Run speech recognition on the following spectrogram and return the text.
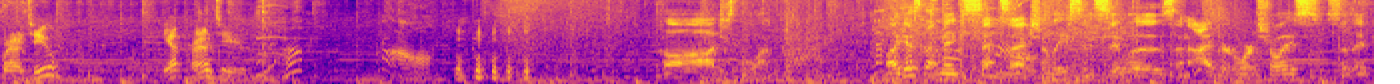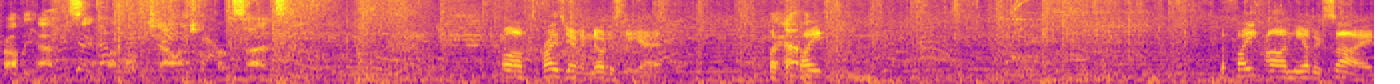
Round two? Yep, round two. Huh? Oh, Aw, just the one. Well, I guess that makes sense actually, since it was an either or choice, so they probably have the same level of challenge on both sides. Well, I'm surprised you haven't noticed it yet. But the fight. The fight on the other side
